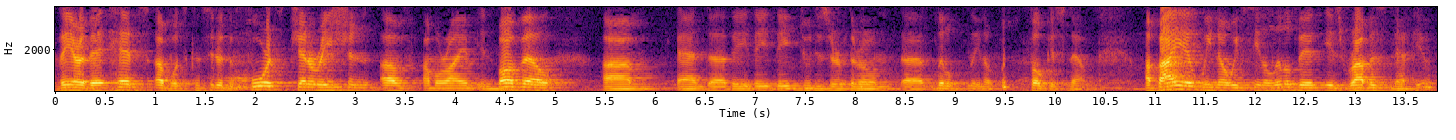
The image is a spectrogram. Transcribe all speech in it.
They are the heads of what's considered the fourth generation of Amoraim in Bavel, um, and uh, they, they, they do deserve their own uh, little you know focus now. Abaye, we know we've seen a little bit, is Rabba's nephew.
